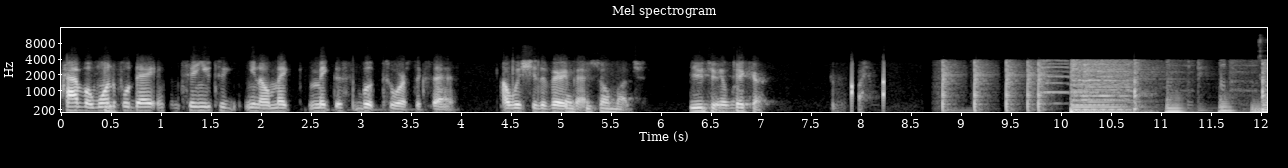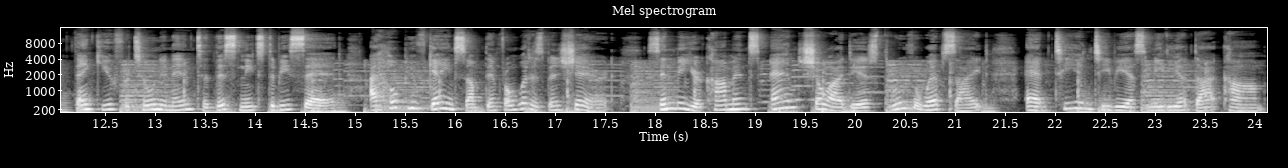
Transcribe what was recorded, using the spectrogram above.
Have a wonderful day and continue to, you know, make make this book tour a success. I wish you the very Thank best. Thank you so much. You too. Take care. Thank you for tuning in to This Needs to Be Said. I hope you've gained something from what has been shared. Send me your comments and show ideas through the website at tntbsmedia.com.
